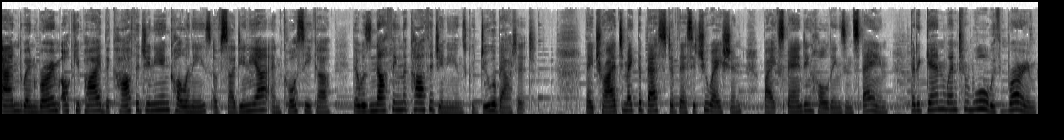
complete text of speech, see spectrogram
and when Rome occupied the Carthaginian colonies of Sardinia and Corsica, there was nothing the Carthaginians could do about it. They tried to make the best of their situation by expanding holdings in Spain, but again went to war with Rome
